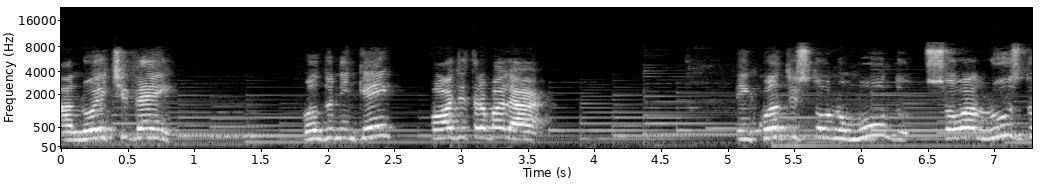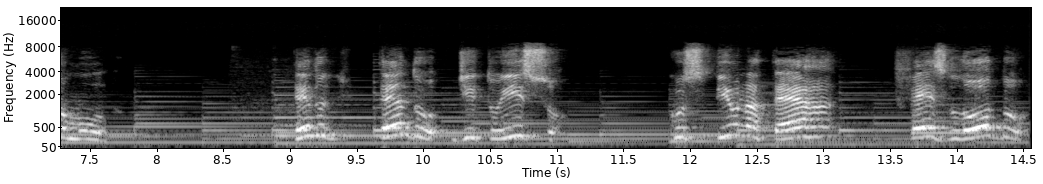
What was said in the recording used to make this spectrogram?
A noite vem, quando ninguém pode trabalhar. Enquanto estou no mundo, sou a luz do mundo. Tendo, tendo dito isso, cuspiu na terra fez lodo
